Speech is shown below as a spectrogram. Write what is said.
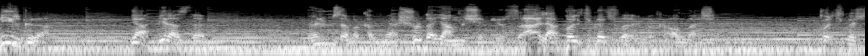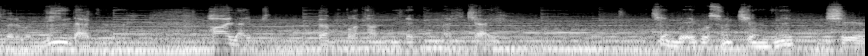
Bir gram. Ya biraz da önümüze bakalım. Ya şurada yanlış yapıyoruz. Hala politikacılara bir bakın Allah aşkına. Politikacılara bak. Neyin derdindeler? Hala ben vatan millet bunlar hikaye. Kendi egosunu kendini bir şeye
